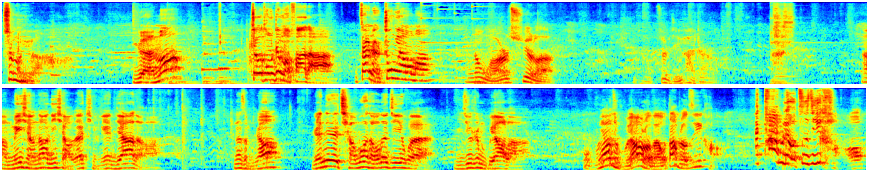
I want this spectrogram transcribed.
这么远啊？远吗？交通这么发达，在哪儿重要吗？那我要是去了，我就离开这儿了。啊，没想到你小子还挺恋家的啊。那怎么着？人家抢破头的机会，你就这么不要了啊？我不要就不要了呗，我大不了自己考。还大不了自己考。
